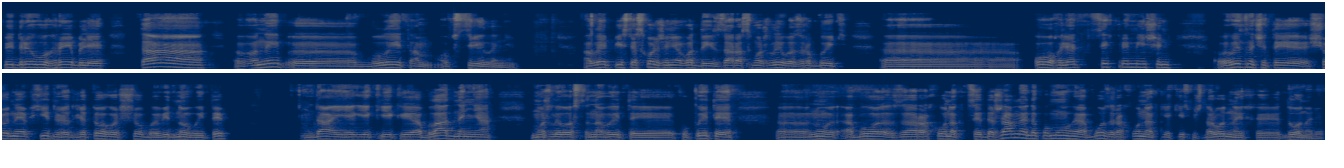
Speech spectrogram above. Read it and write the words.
підриву греблі, та вони е, були там обстріляні. Але після сходження води зараз можливо зробити е, огляд цих приміщень, визначити, що необхідно для- для того, щоб відновити, да, які, які обладнання можливо встановити, купити. Е, ну або за рахунок це державної допомоги, або за рахунок якихось міжнародних е, донорів.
